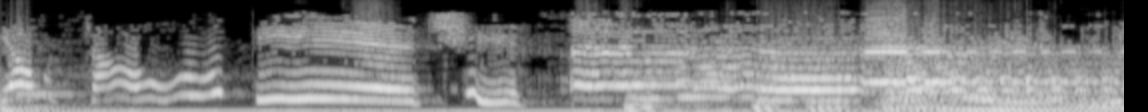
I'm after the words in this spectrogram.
要找爹去，娘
